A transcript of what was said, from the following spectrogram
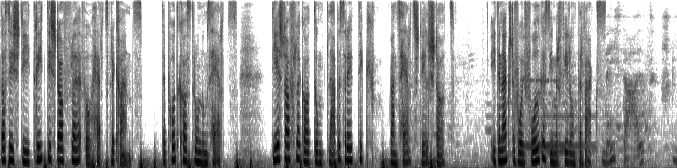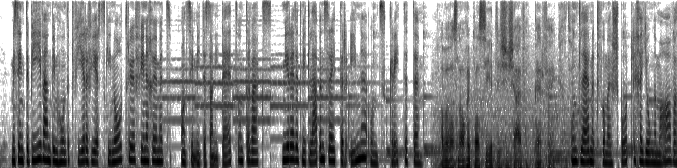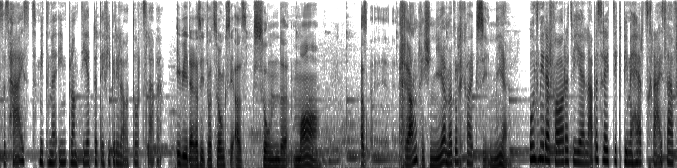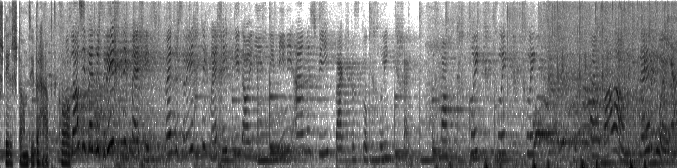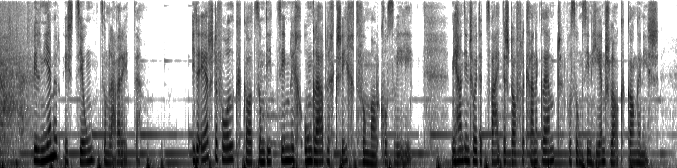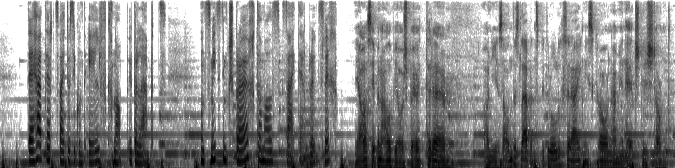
Das ist die dritte Staffel von Herzfrequenz, der Podcast rund ums Herz. Diese Staffel geht um die Lebensrettung, wenn das Herz stillsteht. In den nächsten fünf Folgen sind wir viel unterwegs. Wir sind dabei, wenn beim 144 Notrufe reinkommen und sind mit der Sanität unterwegs. Wir reden mit LebensretterInnen und Geretteten. Aber was nachher passiert ist, ist einfach perfekt. Und lernen von einem sportlichen jungen Mann, was es heisst, mit einem implantierten Defibrillator zu leben. Ich war in dieser Situation als gesunder Mann. Also, krank war nie eine Möglichkeit. Nie. Und wir erfahren, wie eine Lebensrettung bei einem Herz-Kreislauf-Stillstand überhaupt geht. Und lass ich, wenn ihr es richtig macht, wenn ihr es richtig macht, gibt euch in meine NS Feedback, das geht klicken. Das macht klick, klick, klick. Äh, voilà, sehr gut. Weil niemand ist zu jung zum Leben retten. In der ersten Folge geht es um die ziemlich unglaubliche Geschichte von Markus Willi. Wir haben ihn schon in der zweiten Staffel kennengelernt, wo es um seinen Hirnschlag gegangen ist. Den hat er 2011 knapp überlebt. Und mit im Gespräch damals sagt er plötzlich: Ja, siebeneinhalb Jahre später äh, hatte ich ein anderes lebensbedrohliches Ereignis, gehabt, nämlich einen Herzstillstand.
